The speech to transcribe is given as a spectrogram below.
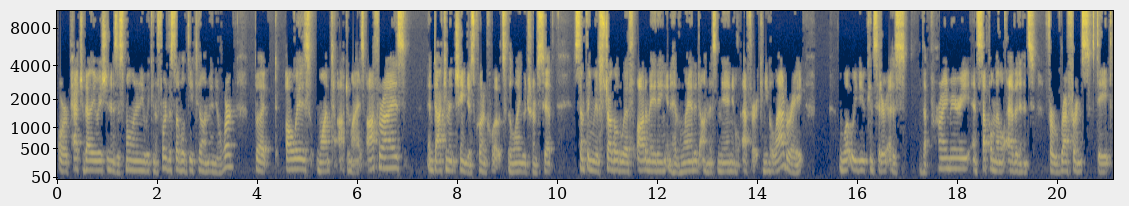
or patch evaluation as a small entity. We can afford this level of detail and manual work, but always want to optimize. Authorize and document changes, quote unquote, to the language from CIP, something we've struggled with automating and have landed on this manual effort. Can you elaborate what would you consider as the primary and supplemental evidence for reference date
